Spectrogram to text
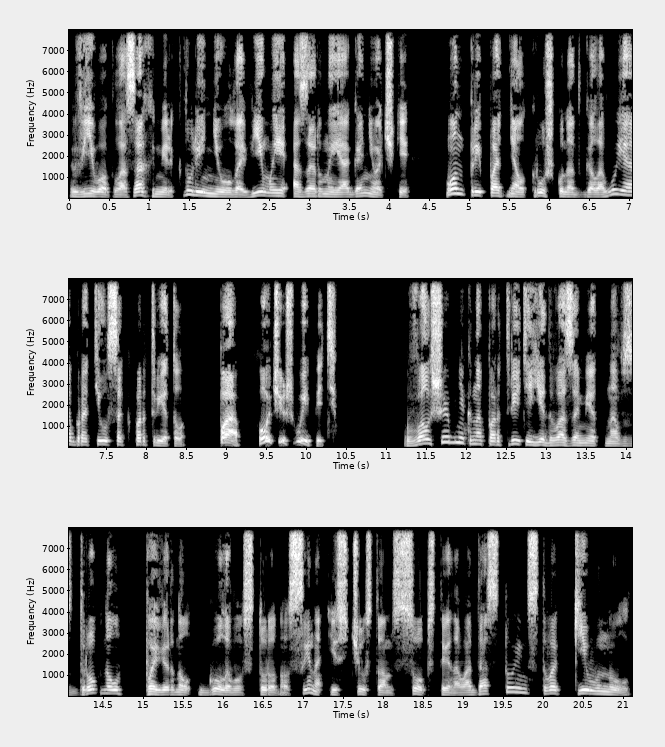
В его глазах мелькнули неуловимые озорные огонечки. Он приподнял кружку над головой и обратился к портрету. «Пап, хочешь выпить?» Волшебник на портрете едва заметно вздрогнул, повернул голову в сторону сына и с чувством собственного достоинства кивнул.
